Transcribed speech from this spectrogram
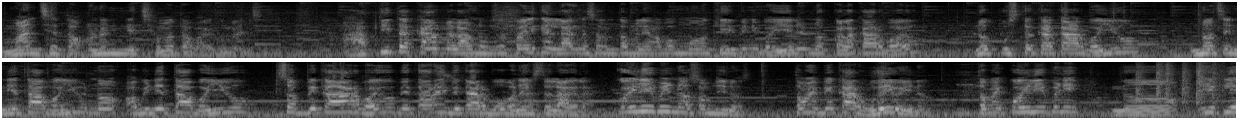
मान्छे त अनन्य क्षमता भएको मान्छे। हात्ती त काममा लाग्न सक्छ। कहिले काहीँ लाग्न सक्छ तपाईँले अब म केही पनि भइएन न कलाकार भयो न पुस्तकाकार भइयो न चाहिँ नेता भइयो न अभिनेता भइयो सब बेकार भयो बेकारै बेकार भयो भने जस्तो लाग्ला। कहिले पनि नसम्झिनुहोस्। तपाईँ बेकार हुँदै होइन। तपाईँ कहिले पनि एकले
